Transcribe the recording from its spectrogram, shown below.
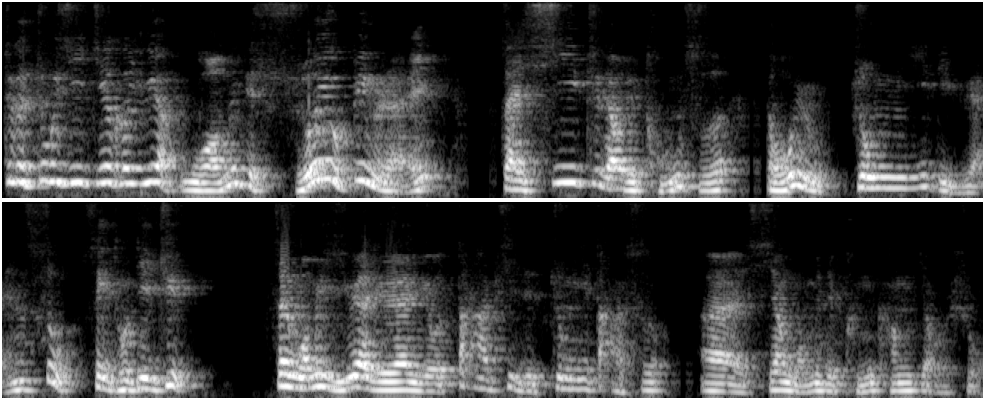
这个中西结合医院，我们的所有病人在西医治疗的同时，都有中医的元素渗透进去。在我们医院里面有大批的中医大师，哎，像我们的彭康教授、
